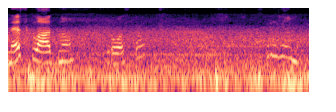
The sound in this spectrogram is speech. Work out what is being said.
Не складно. Просто стрижемо.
